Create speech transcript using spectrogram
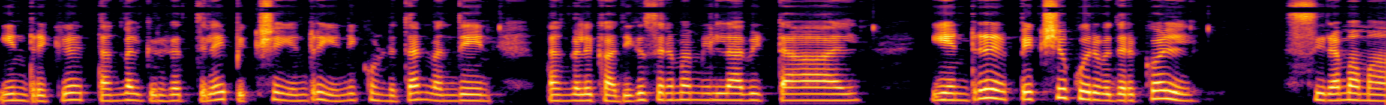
இன்றைக்கு தங்கள் கிரகத்திலே பிக்ஷை என்று எண்ணிக்கொண்டுதான் வந்தேன். தங்களுக்கு அதிக சிரமம் இல்லாவிட்டால் என்று பிக்ஷு கூறுவதற்குள் சிரமமா?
